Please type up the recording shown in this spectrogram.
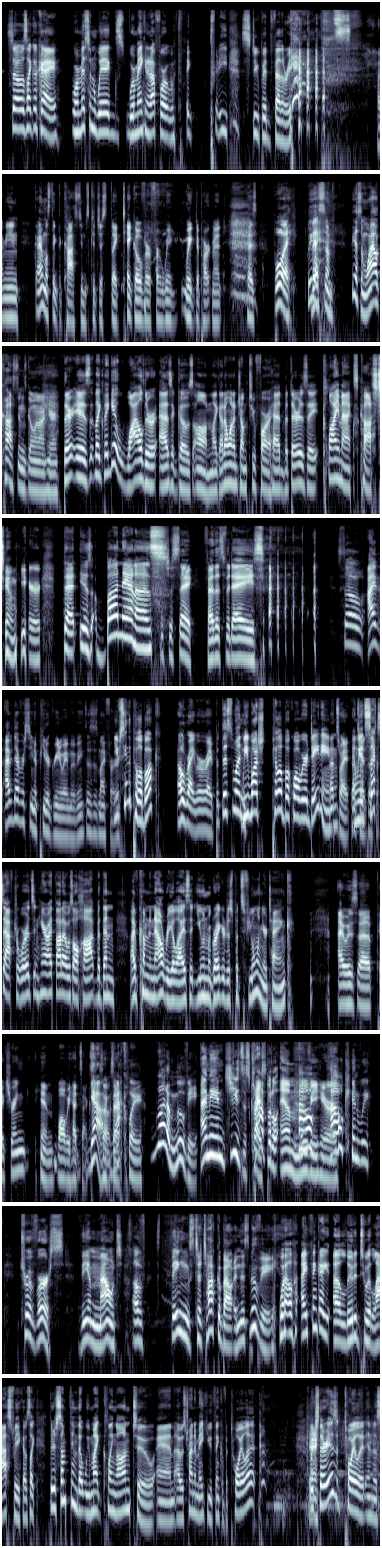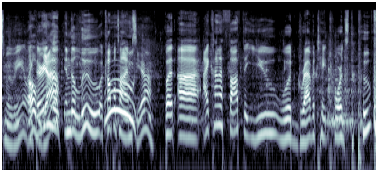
So I was like, okay, we're missing wigs. We're making it up for it with like pretty stupid feathery hats. I mean, I almost think the costumes could just like take over for wig wig department because boy, we got some we got some wild costumes going on here. There is like they get wilder as it goes on. Like I don't want to jump too far ahead, but there is a climax costume here that is bananas. Let's just say feathers for days. so I've I've never seen a Peter Greenaway movie. This is my first. You've seen the Pillow Book? Oh right, right, right. But this one We watched Pillow Book while we were dating. That's right, that's and we had that's sex afterwards. And here I thought I was all hot, but then I've come to now realize that Ewan McGregor just puts fuel in your tank. I was uh, picturing him while we had sex. Yeah, So- exactly. What a movie! I mean, Jesus Christ! Capital M How- movie here. How can we traverse the amount of things to talk about in this movie? Well, I think I alluded to it last week. I was like, there's something that we might cling on to, and I was trying to make you think of a toilet. Okay. Which there is a toilet in this movie. Like Oh, they're yeah? in the in the loo a couple Woo, times. yeah. But uh, I kind of thought that you would gravitate towards the poop.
